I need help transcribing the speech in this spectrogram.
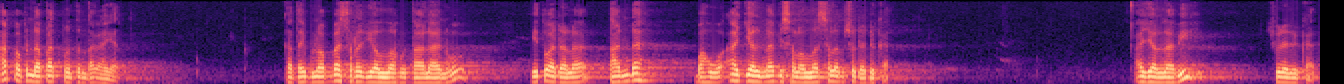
apa pendapatmu tentang ayat? Kata Ibnu Abbas radhiyallahu taala anhu, itu adalah tanda bahwa ajal Nabi sallallahu alaihi wasallam sudah dekat. Ajal Nabi sudah dekat.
